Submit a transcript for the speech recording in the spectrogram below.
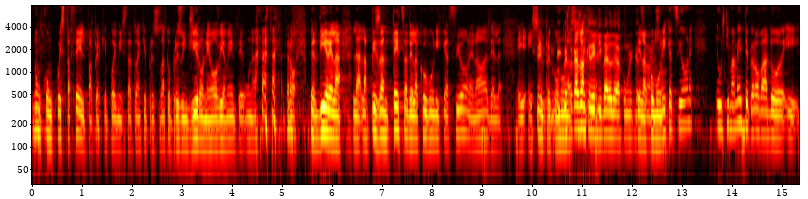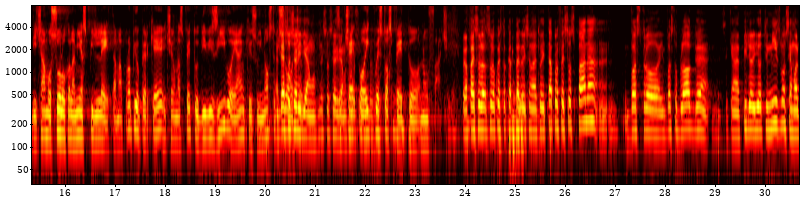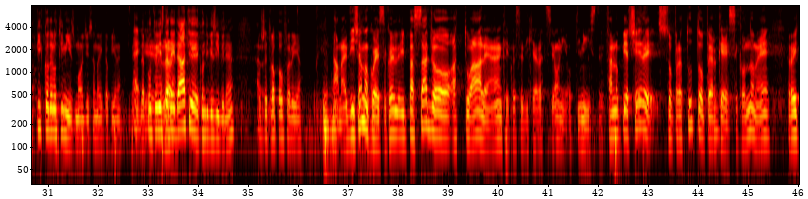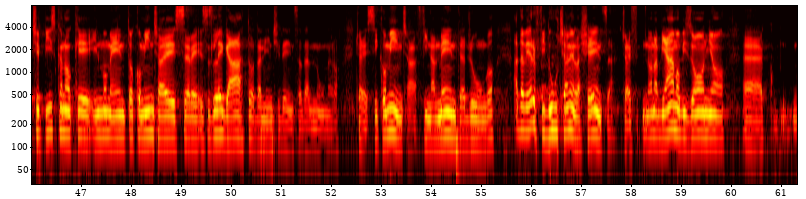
non con questa felpa perché poi mi è stato anche preso, stato preso in giro, ne ho ovviamente una, però per dire la, la, la pesantezza della comunicazione, no? Del, è, è sempre sì, con in questo caso anche del livello della comunicazione. Della comunicazione ultimamente però vado diciamo solo con la mia spilletta, ma proprio perché c'è un aspetto divisivo e anche sui nostri adesso social. Ci arriviamo, adesso ci arriviamo. C'è poi questo aspetto non facile. Però fai solo, solo questo cappello diciamo, dell'attualità. Professor Spada, eh, il vostro, il vostro, blog si chiama Pillole di ottimismo, siamo al picco dell'ottimismo oggi, sembra di capire. Eh, Dal punto di vista allora... dei dati è condivisibile, eh? o c'è troppa euforia? No, ma diciamo questo, il passaggio attuale, anche queste dichiarazioni ottimiste, fanno piacere soprattutto perché, secondo me, recepiscono che il momento comincia a essere slegato dall'incidenza, dal numero. Cioè si comincia finalmente, aggiungo, ad avere fiducia nella scienza. Cioè non abbiamo bisogno eh,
